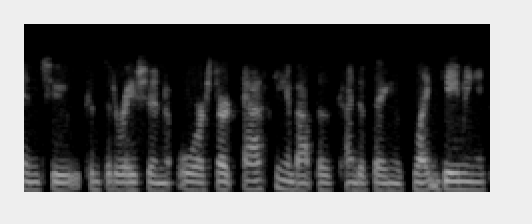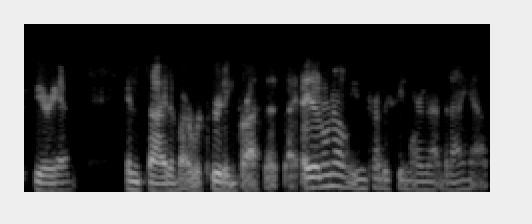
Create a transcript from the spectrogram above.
into consideration or start asking about those kind of things like gaming experience inside of our recruiting process? I, I don't know. You can probably see more of that than I have.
